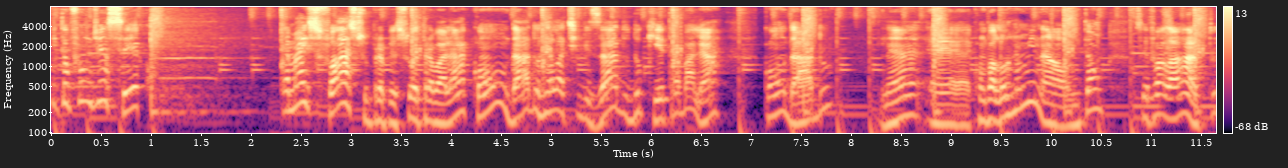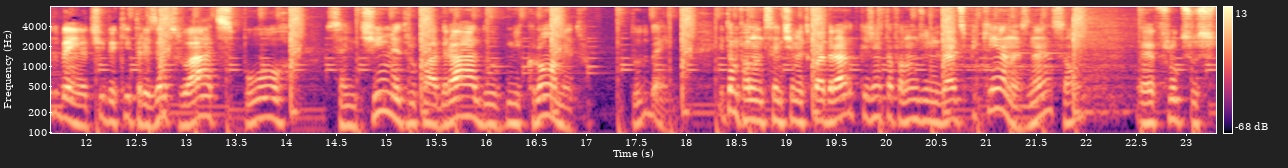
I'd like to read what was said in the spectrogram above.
Então foi um dia seco. É mais fácil para a pessoa trabalhar com um dado relativizado do que trabalhar com o dado né, é, com valor nominal. Então, você fala, ah, tudo bem, eu tive aqui 300 watts por centímetro quadrado, micrômetro, tudo bem. E estamos falando de centímetro quadrado porque a gente está falando de unidades pequenas, né? São é, fluxos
